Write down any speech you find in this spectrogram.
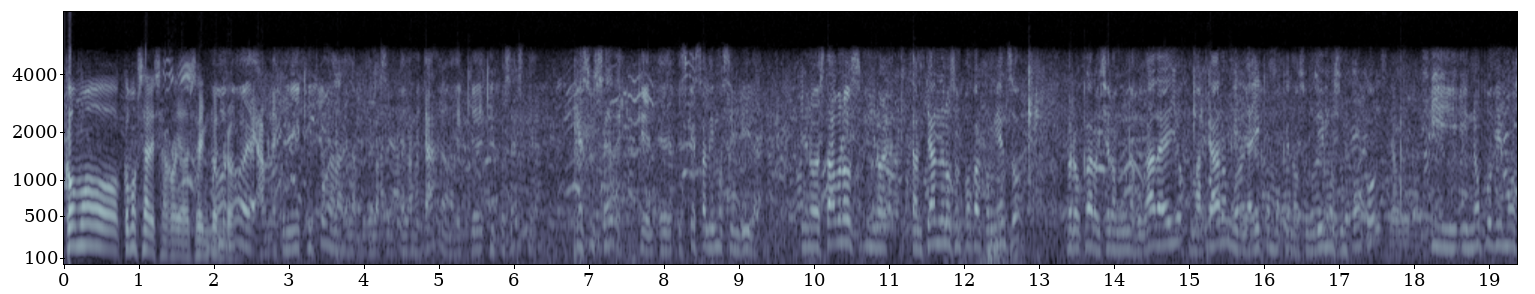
¿Cómo, cómo se ha desarrollado ese encuentro? No, no, eh, hablé con mi equipo en la, la- la mitad y dije, ¿qué equipo es este? ¿Qué sucede? Que eh, es que salimos sin vida. You know, estábamos you know, tanteándonos un poco al comienzo, pero claro, hicieron una jugada ellos, marcaron y de ahí como que nos hundimos un poco y, y no pudimos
